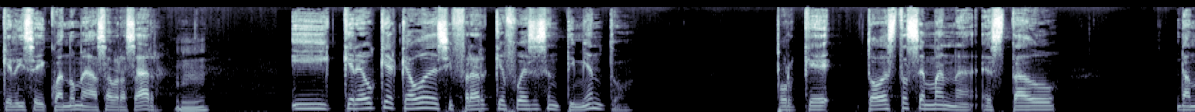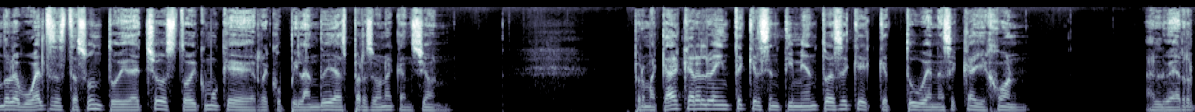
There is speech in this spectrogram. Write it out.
Que le dice, ¿y cuándo me vas a abrazar? Mm. Y creo que acabo de descifrar qué fue ese sentimiento. Porque toda esta semana he estado dándole vueltas a este asunto y de hecho estoy como que recopilando ideas para hacer una canción. Pero me acaba de caer el 20 que el sentimiento ese que, tuve en ese callejón, al ver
